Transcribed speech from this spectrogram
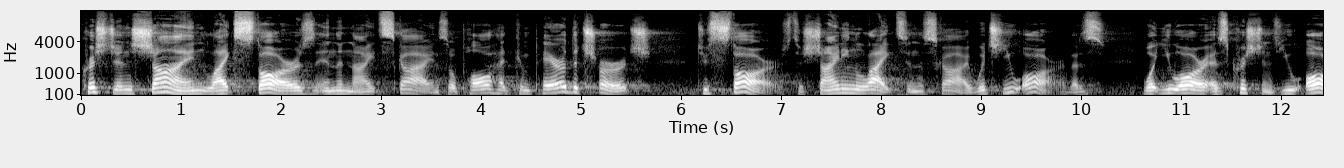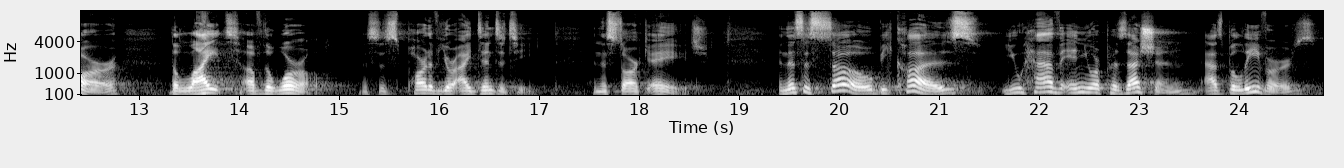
Christians shine like stars in the night sky. And so Paul had compared the church to stars, to shining lights in the sky, which you are. That is what you are as Christians. You are the light of the world. This is part of your identity in this dark age. And this is so because you have in your possession, as believers,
